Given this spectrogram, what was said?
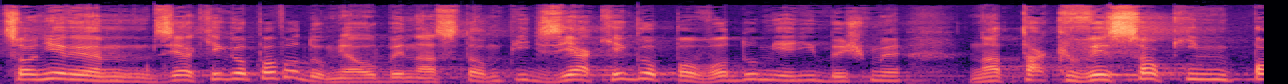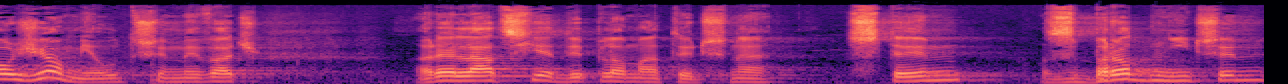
co nie wiem z jakiego powodu miałoby nastąpić, z jakiego powodu mielibyśmy na tak wysokim poziomie utrzymywać relacje dyplomatyczne z tym zbrodniczym,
